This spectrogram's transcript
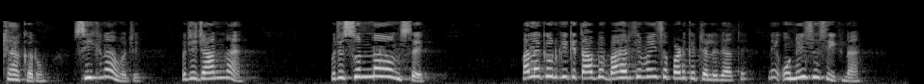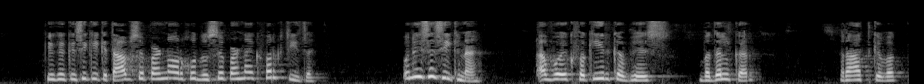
کیا کروں؟ سیکھنا ہے مجھے۔ مجھے جاننا ہے۔ مجھے سننا ہے ان سے۔ حالانکہ ان کی کتابیں باہر سے وہیں سے پڑھ کے چلے جاتے نہیں، انہیں سے سیکھنا ہے۔ کیونکہ کسی کی کتاب سے پڑھنا اور خود اس سے پڑھنا ایک فرق چیز ہے۔ انہیں سے سیکھنا ہے۔ اب وہ ایک فقیر کا بھیس بدل کر رات کے وقت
